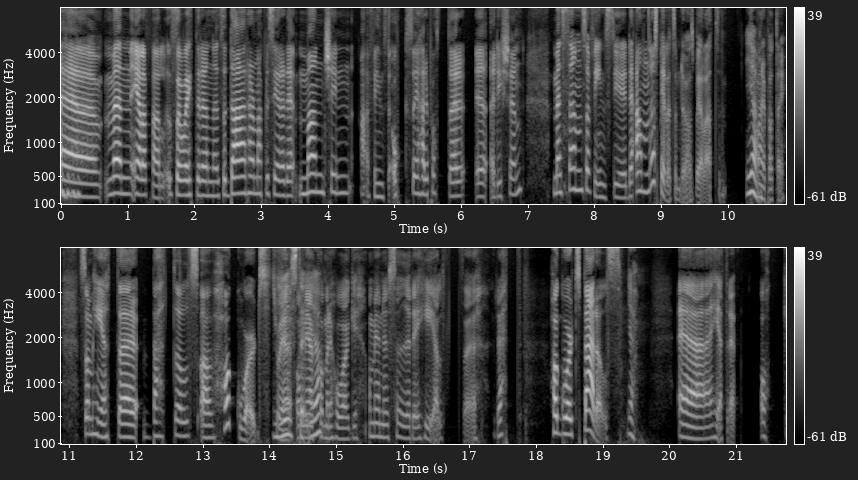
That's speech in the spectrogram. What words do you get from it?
eh, men i alla fall, så, heter den, så där har de applicerat det. Munchin finns det också i Harry Potter eh, edition. Men sen så finns det ju det andra spelet som du har spelat, Ja, Harry Potter, som heter Battles of Hogwarts, tror Just jag, om det, jag ja. kommer ihåg, om jag nu säger det helt eh, rätt. Hogwarts Battles Ja. eh, heter det. Och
